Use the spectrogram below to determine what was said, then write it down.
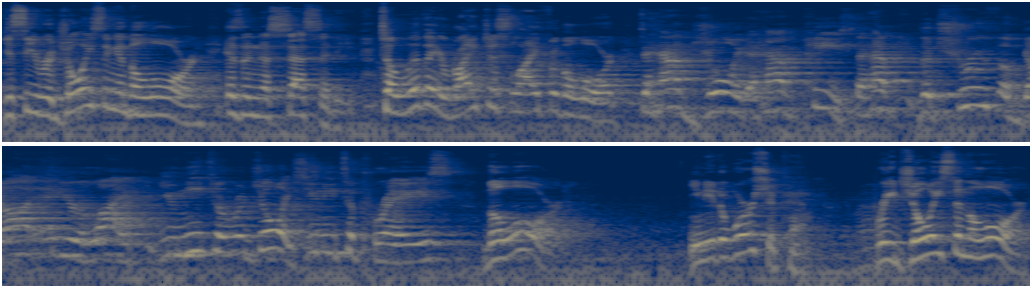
You see, rejoicing in the Lord is a necessity. To live a righteous life for the Lord, to have joy, to have peace, to have the truth of God in your life, you need to rejoice. You need to praise the Lord. You need to worship Him. Rejoice in the Lord.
